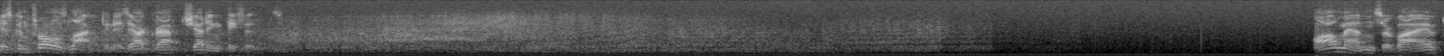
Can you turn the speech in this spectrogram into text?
His controls locked and his aircraft shedding pieces. All men survived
